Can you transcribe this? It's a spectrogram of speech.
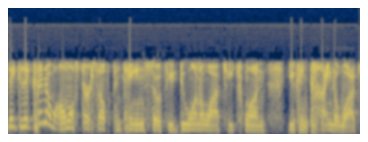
they they kind of almost are self-contained. So if you do want to watch each one, you can kind of watch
